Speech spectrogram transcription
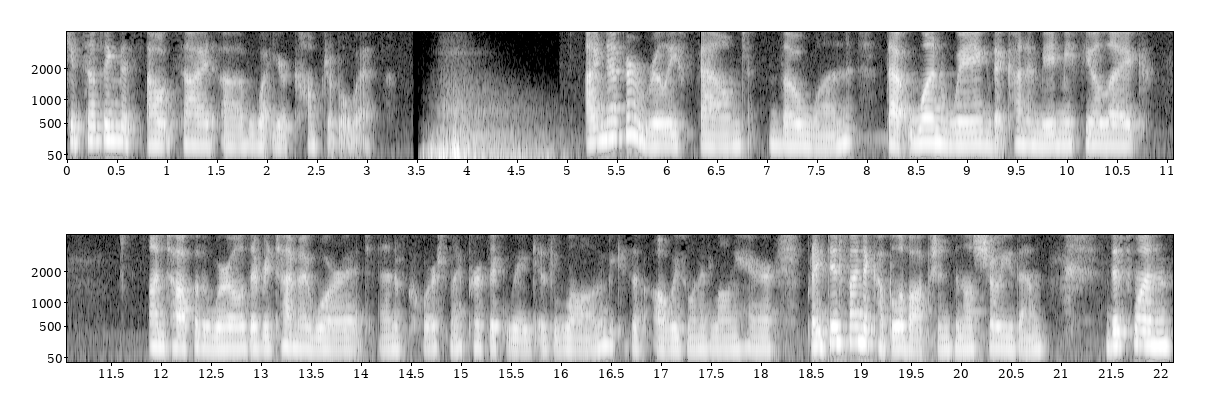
get something that's outside of what you're comfortable with. I never really found the one, that one wig that kind of made me feel like on top of the world every time I wore it. And of course, my perfect wig is long because I've always wanted long hair. But I did find a couple of options and I'll show you them. This one,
